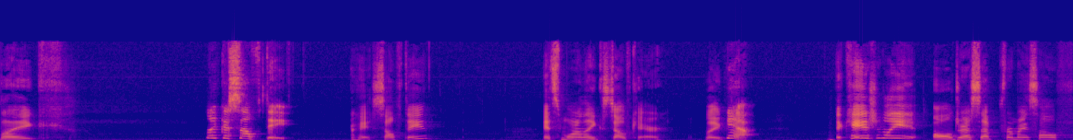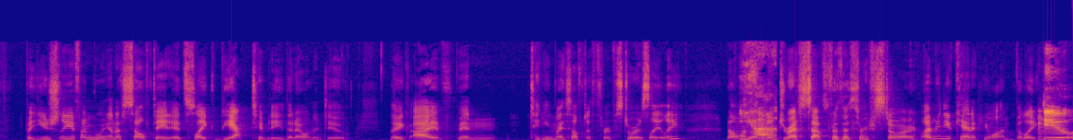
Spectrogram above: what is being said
Like, like a self date? okay, self date. It's more like self care. Like, Yeah. Occasionally I'll dress up for myself, but usually if I'm going on a self date, it's like the activity that I want to do. Like I've been taking myself to thrift stores lately. No one's Yeah. gonna dress up for the thrift store. I mean, you can if you want, but like, I do.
